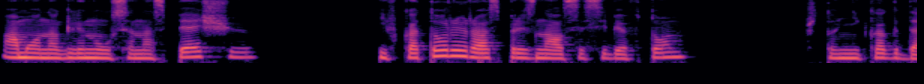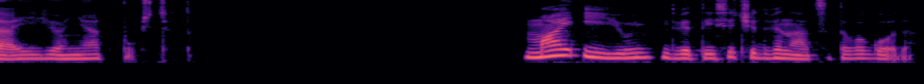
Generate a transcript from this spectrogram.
Амон оглянулся на спящую и в который раз признался себе в том, что никогда ее не отпустит. Май-июнь 2012 года.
